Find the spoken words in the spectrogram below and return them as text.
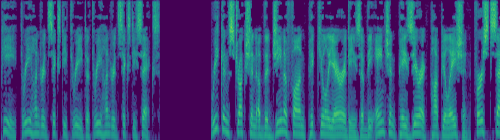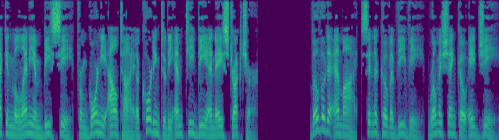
p. 363–366. Reconstruction of the genofond peculiarities of the ancient Pazyryk population 1st–2nd millennium BC from Gorny Altai according to the mtDNA structure. Vovoda M.I., Sitnikova V.V., Romashenko A.G.,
